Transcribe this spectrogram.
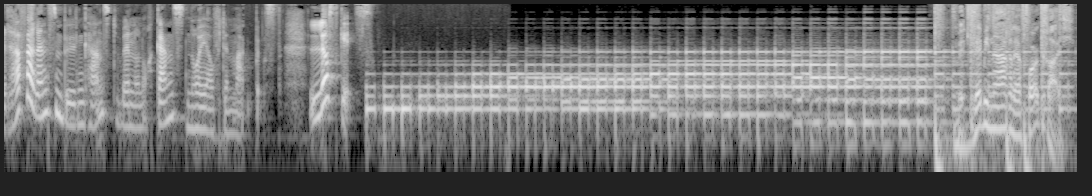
Referenzen bilden kannst, wenn du noch ganz neu auf dem Markt bist. Los geht's! Mit Webinaren erfolgreich.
